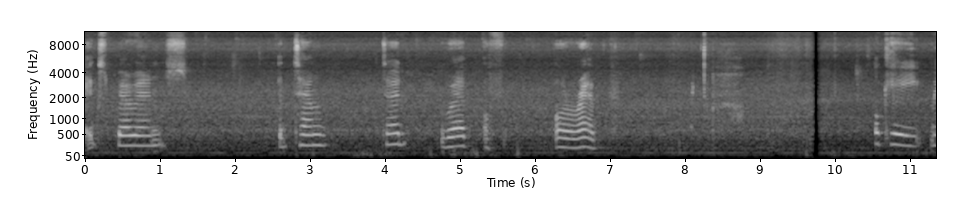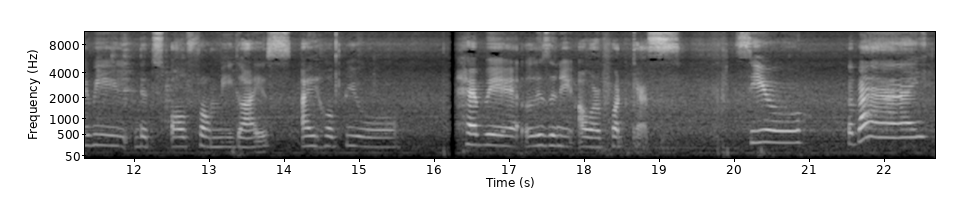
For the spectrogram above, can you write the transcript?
experience attempted rape of, or rape. Okay, maybe that's all from me guys. I hope you happy listening our podcast. See you. Bye bye.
